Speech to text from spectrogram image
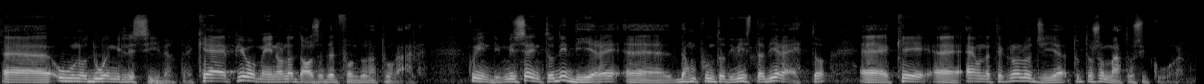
1-2 eh, millisievert, che è più o meno la dose del fondo naturale. Quindi mi sento di dire, eh, da un punto di vista diretto, eh, che eh, è una tecnologia tutto sommato sicura.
